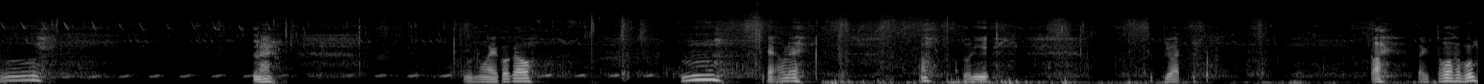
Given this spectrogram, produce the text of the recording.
อุ้ยนั่น อยู่หน่อยก็เก่าอืมแล้วเลย เอ้าตัวนี้ สุดยอด ไป ไปต่อครับผม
